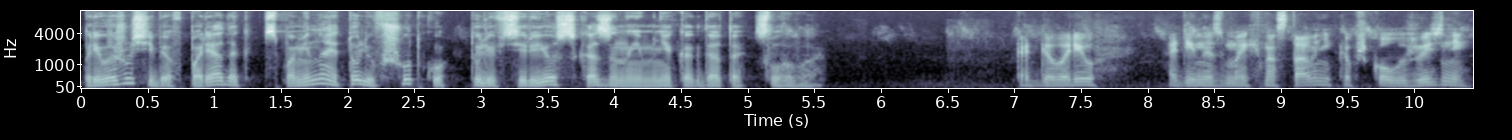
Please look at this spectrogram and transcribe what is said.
привожу себя в порядок, вспоминая то ли в шутку, то ли всерьез сказанные мне когда-то слова. Как говорил один из моих наставников школы жизни,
